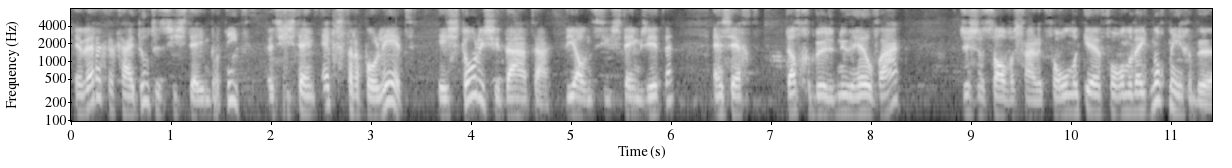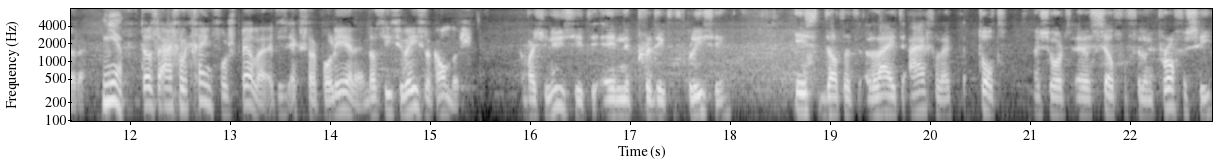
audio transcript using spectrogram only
In werkelijkheid doet het systeem dat niet. Het systeem extrapoleert historische data die al in het systeem zitten. En zegt dat gebeurt nu heel vaak. Dus dat zal waarschijnlijk volgende, keer, volgende week nog meer gebeuren. Ja. Dat is eigenlijk geen voorspellen. Het is extrapoleren. En dat is iets wezenlijk anders. Wat je nu ziet in predictive policing... is dat het leidt eigenlijk tot een soort uh, self-fulfilling prophecy...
